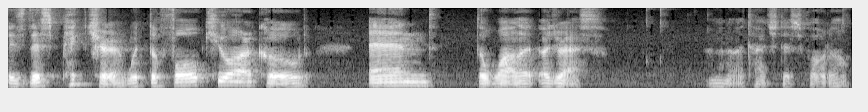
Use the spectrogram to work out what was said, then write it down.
is this picture with the full QR code and the wallet address. I'm going to attach this photo.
